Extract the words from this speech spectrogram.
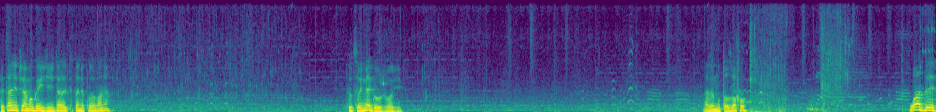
Pytanie, czy ja mogę iść gdzieś dalej tutaj na polowania? Tu co innego już wozi. Ale mu to złapał? Łady!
